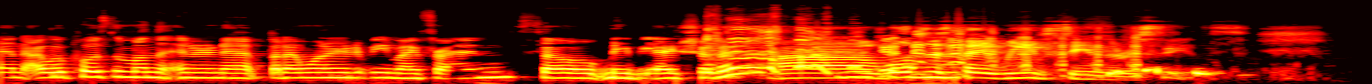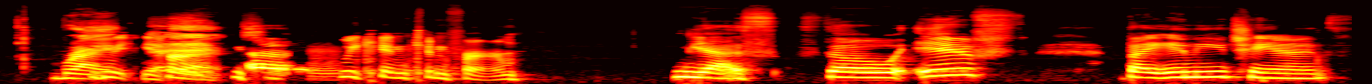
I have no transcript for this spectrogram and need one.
and I would post them on the internet, but I want her to be my friend, so maybe I shouldn't. Uh, we'll just say we've seen the receipts. Right. Yeah. Correct. we can confirm. Yes. So if by any chance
